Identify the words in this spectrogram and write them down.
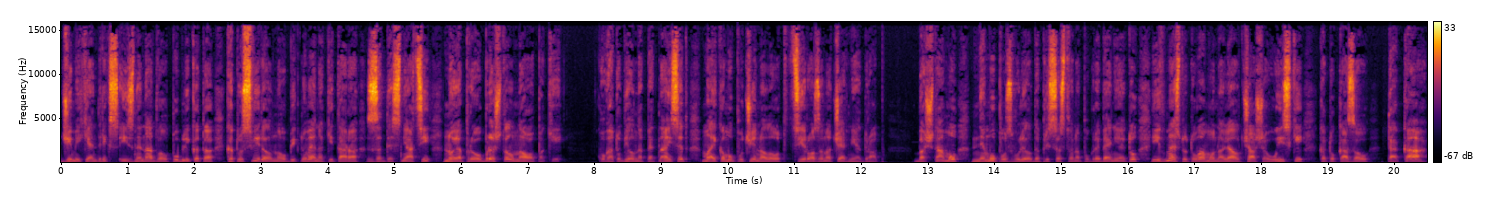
Джими Хендрикс е изненадвал публиката, като свирил на обикновена китара за десняци, но я преобръщал наопаки. Когато бил на 15, майка му починала от цироза на черния дроб. Баща му не му позволил да присъства на погребението и вместо това му налял чаша уиски, като казал така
